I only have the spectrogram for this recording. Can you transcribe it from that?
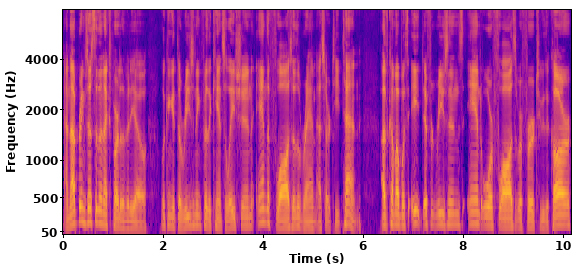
and that brings us to the next part of the video, looking at the reasoning for the cancellation and the flaws of the Ram SRT10. I've come up with 8 different reasons and or flaws that refer to the car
